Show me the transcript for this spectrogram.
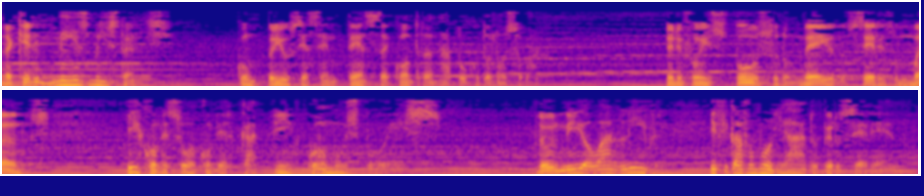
Naquele mesmo instante, cumpriu-se a sentença contra Nabucodonosor. Ele foi expulso do meio dos seres humanos e começou a comer capim como os bois. Dormia ao ar livre e ficava molhado pelo sereno.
